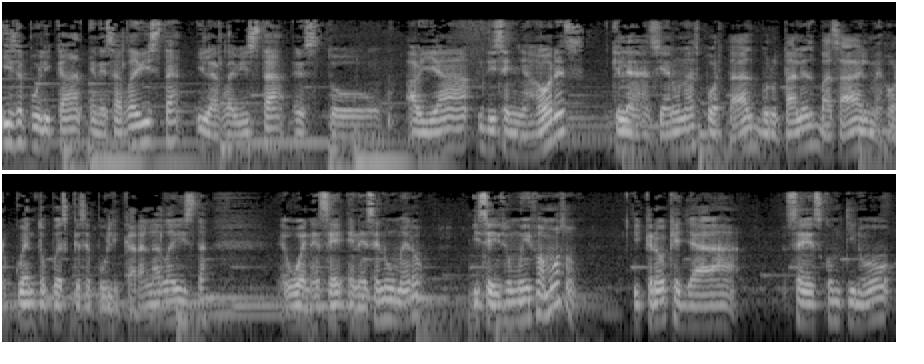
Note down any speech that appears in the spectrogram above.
Y se publicaban en esa revista y la revista esto había diseñadores que les hacían unas portadas brutales basadas en el mejor cuento pues que se publicara en la revista eh, o en ese en ese número y se hizo muy famoso y creo que ya se descontinuó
